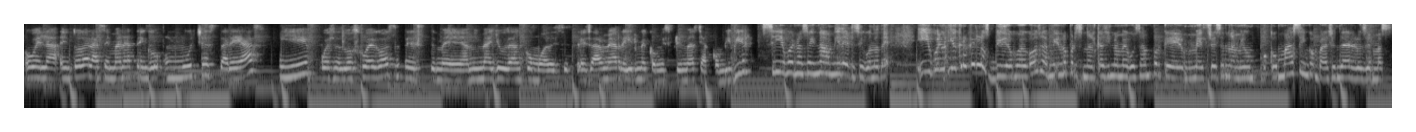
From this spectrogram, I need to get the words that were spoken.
o en, la, en toda la semana tengo muchas tareas y pues los juegos este, me, a mí me ayudan como a desestresarme, a reírme con mis primas y a convivir. Sí, bueno, soy Naomi del segundo D. Y bueno, yo creo que los videojuegos a mí en lo personal casi no me gustan porque me estresan a mí un poco más en comparación de los demás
